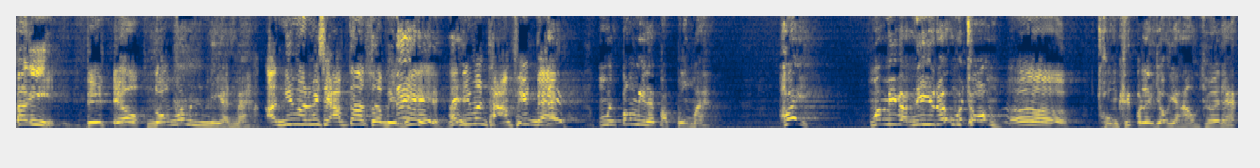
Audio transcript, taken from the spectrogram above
เฮ้ยเดี๋ยวเดี๋ยวน้องว่ามันเนียนไหม อันนี้มันไม่ใช่ after service นี่พี่นี่อันนี้มันถามฟีดแบ็กเอ๊ะมันต้องมีอะไรปรับปรุงไหมเฮ้ย มันมีแบบนี้อยู่ด้วยคุณผู้ชม เออ ชมคลิปไปเลยยาวๆเชิญนะฮะ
